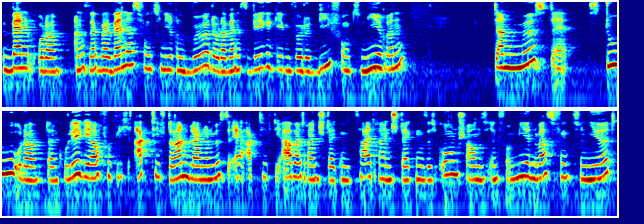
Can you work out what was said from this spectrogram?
wenn, oder anders gesagt, weil wenn es funktionieren würde oder wenn es Wege geben würde, die funktionieren, dann müsstest du oder dein Kollege ja auch wirklich aktiv dranbleiben, dann müsste er aktiv die Arbeit reinstecken, die Zeit reinstecken, sich umschauen, sich informieren, was funktioniert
